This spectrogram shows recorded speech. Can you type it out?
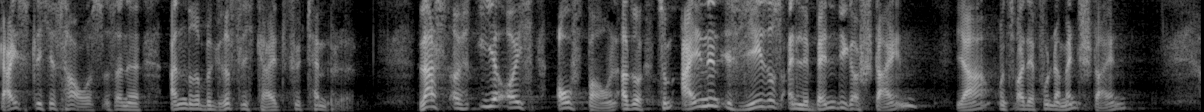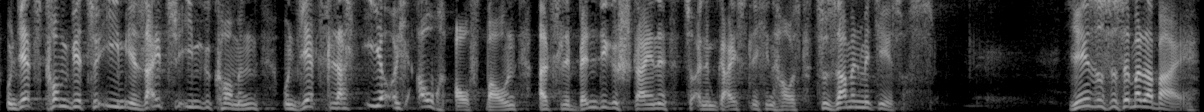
Geistliches Haus ist eine andere Begrifflichkeit für Tempel. Lasst euch ihr euch aufbauen. Also zum einen ist Jesus ein lebendiger Stein, ja, und zwar der Fundamentstein. Und jetzt kommen wir zu ihm, ihr seid zu ihm gekommen und jetzt lasst ihr euch auch aufbauen als lebendige Steine zu einem geistlichen Haus, zusammen mit Jesus. Jesus ist immer dabei.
